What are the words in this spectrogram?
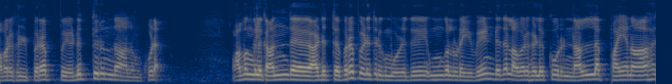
அவர்கள் பிறப்பு எடுத்திருந்தாலும் கூட. அவங்களுக்கு அந்த அடுத்த பிறப்பு எடுத்திருக்கும் பொழுது உங்களுடைய வேண்டுதல் அவர்களுக்கு ஒரு நல்ல பயனாக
